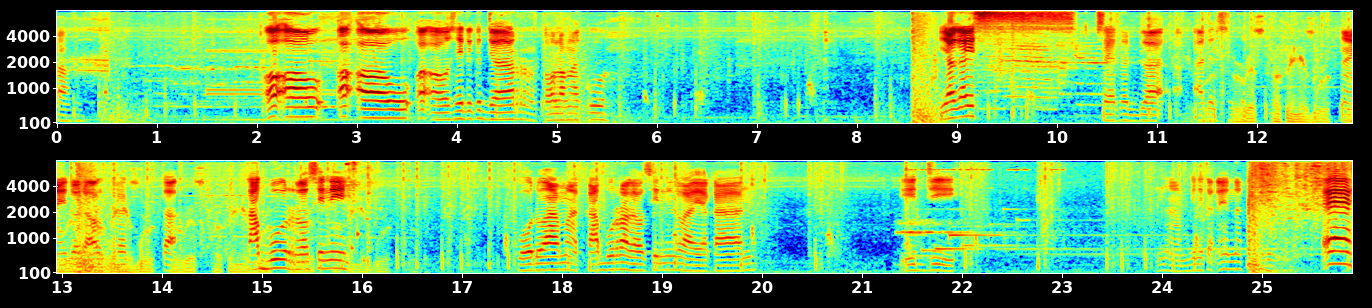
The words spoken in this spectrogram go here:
Ah. Oh oh, oh oh, oh oh, saya dikejar. Tolong aku. Ya guys, saya tadi ada Nah, itu ada Tak. nothing is kabur lo the sini. Bodoh amat, kabur lah lewat sini lah ya kan. Iji. Nah, begini kan enak gitu. Eh,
